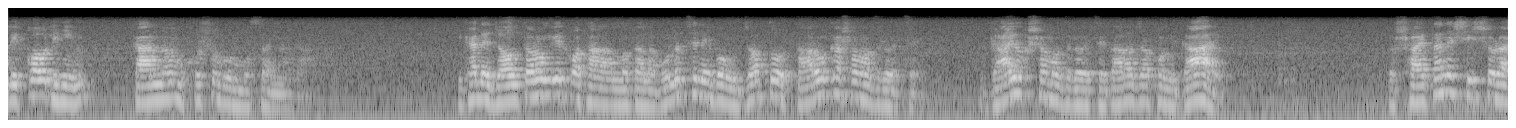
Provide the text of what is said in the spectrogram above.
লিকাউলিহিম কান্নাহুম খুশুবুম মুসান্নাদা। এখানে জল তরঙ্গের কথা আল্লাহ তালা বলেছেন এবং যত তারকা সমাজ রয়েছে, গায়ক সমাজ রয়েছে, তারা যখন গায়, তো শয়তানের শিষ্যরা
